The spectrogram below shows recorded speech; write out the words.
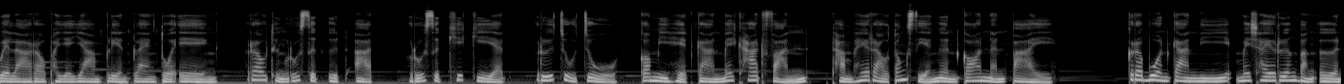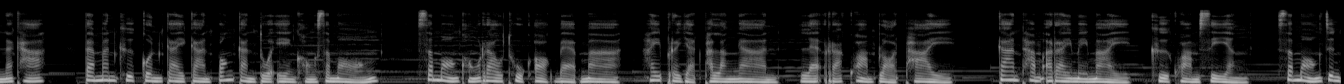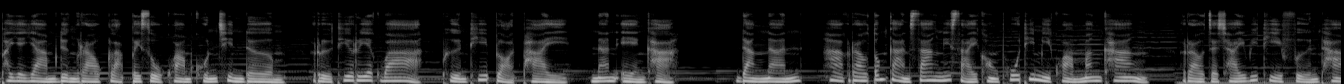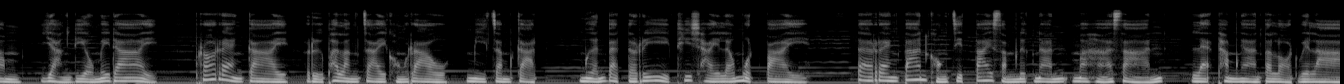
เวลาเราพยายามเปลี่ยนแปลงตัวเอง เราถึงรู้สึกอึดอัด รู้สึกขี้เกียจ หรือจู่ๆ ก็มีเหตุการณ์ไม่คาดฝันทำให้เราต้องเสียเงินก้อนนั้นไป กระบวนการนี้ไม่ใช่เรื่องบังเอิญนะคะ แต่มันคือกลไกการป้องกันตัวเองของสมอง สมองของเราถูกออกแบบมา ให้ประหยัดพลังงาน และรักความปลอดภัย การทำอะไรใหม่ๆ คือความเสี่ยง สมองจึงพยายามดึงเรากลับไปสู่ความคุ้นชินเดิม หรือที่เรียกว่า พื้นที่ปลอดภัย นั่นเองค่ะ ดังนั้นหากเราต้องการสร้างนิสัยของผู้ที่มีความมั่งคั่ง เราจะใช้วิธีฝืนทำอย่างเดียวไม่ได้ เพราะแรงกายหรือพลังใจของเรามีจำกัด เหมือนแบตเตอรี่ที่ใช้แล้วหมดไป แต่แรงต้านของจิตใต้สำนึกนั้นมหาศาลและทำงานตลอดเวลา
